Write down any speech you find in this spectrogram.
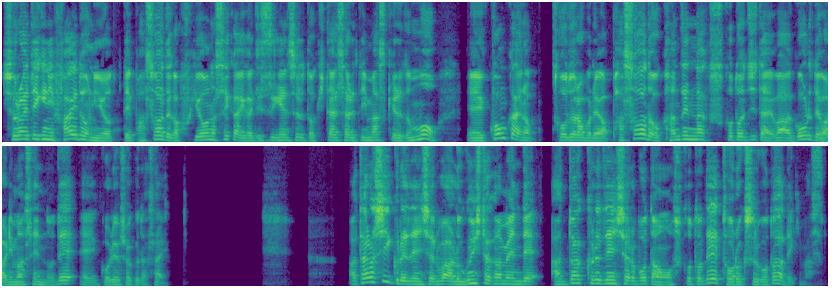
将来的に FIDO によってパスワードが不要な世界が実現すると期待されていますけれども、え、今回のコードラボではパスワードを完全になくすこと自体はゴールではありませんので、え、ご了承ください。新しいクレデンシャルはログインした画面で Add a Credential ボタンを押すことで登録することができます。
